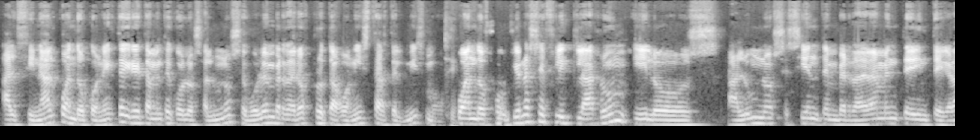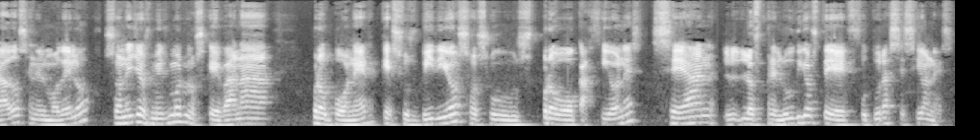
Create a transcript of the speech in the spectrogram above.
Al final, cuando conecta directamente con los alumnos, se vuelven verdaderos protagonistas del mismo. Cuando funciona ese Flip Classroom y los alumnos se sienten verdaderamente integrados en el modelo, son ellos mismos los que van a proponer que sus vídeos o sus provocaciones sean los preludios de futuras sesiones.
